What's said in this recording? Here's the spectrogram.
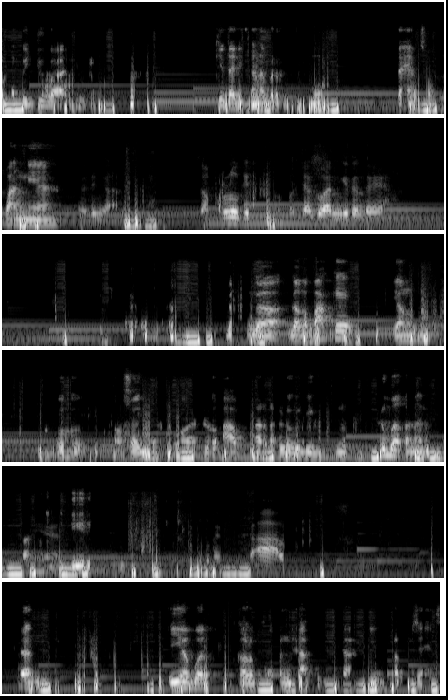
tempat tujuan. Kita di sana bertemu kita yang sopan ya. Jadi nggak nggak perlu gitu jagoan gitu tuh ya. Nggak nggak nggak kepake yang lu sosok jagoan lu apa lu di lu bakalan sendiri. Ke al dan iya buat kalau pendaki pendaki kalau misalnya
